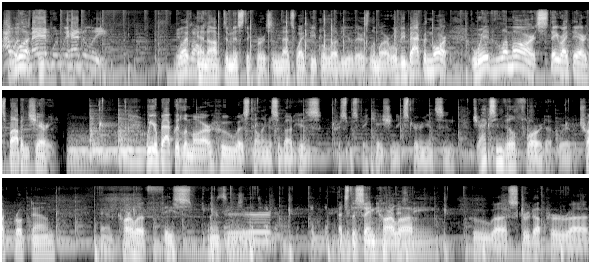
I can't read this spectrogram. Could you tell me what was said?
I was What- mad when we had to leave. What awesome. an optimistic person. That's why people love you. There's Lamar. We'll be back with more with Lamar. Stay right there. It's Bob and Sheri. We are back with Lamar, who was telling us about his Christmas vacation experience in Jacksonville, Florida, where the truck broke down and Carla face planted. That's the same Carla who uh, screwed up her uh,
